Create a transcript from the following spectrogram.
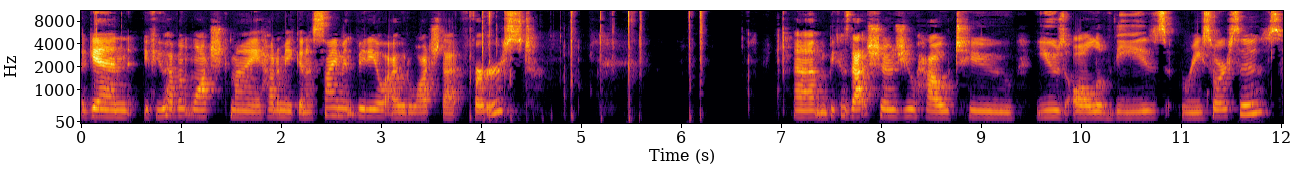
Again, if you haven't watched my how to make an assignment video, I would watch that first. Um, because that shows you how to use all of these resources.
